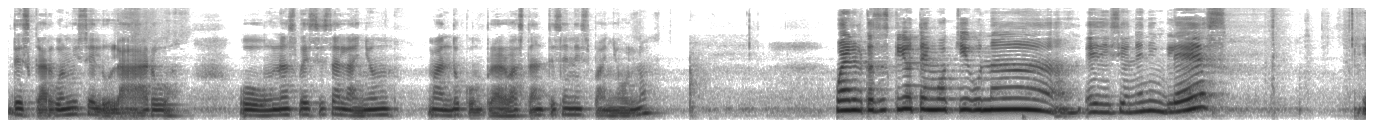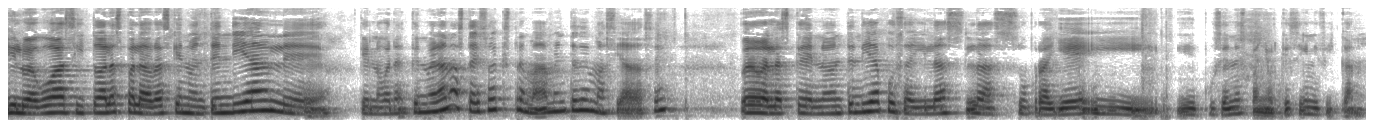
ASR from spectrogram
descargo en mi celular o, o unas veces al año mando comprar bastantes en español, ¿no? Bueno, el caso es que yo tengo aquí una edición en inglés y luego así todas las palabras que no entendía, que, no eran, que no eran hasta eso extremadamente demasiadas, ¿eh? Pero las que no entendía, pues ahí las, las subrayé y, puse en español qué significan.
